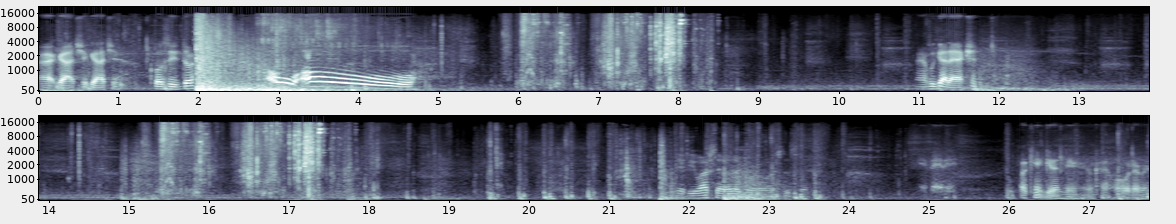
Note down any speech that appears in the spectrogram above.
All right, gotcha, gotcha. Close these doors. Oh, oh! All right, we got action. if you watch that other door, watch this one. Hey, baby. Oh, I can't get in here. Okay, well, whatever.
